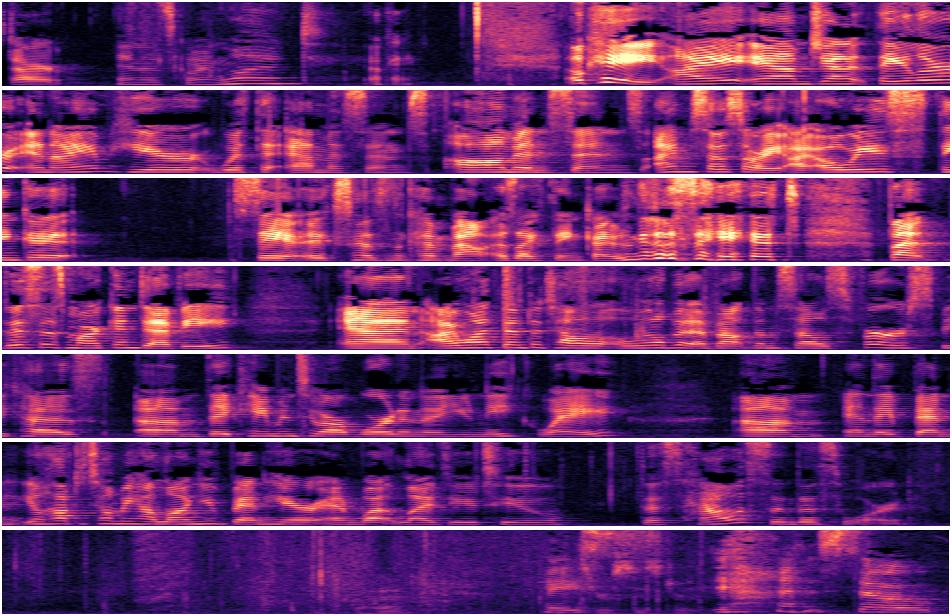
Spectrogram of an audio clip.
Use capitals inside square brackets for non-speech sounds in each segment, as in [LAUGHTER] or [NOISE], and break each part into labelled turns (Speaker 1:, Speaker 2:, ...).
Speaker 1: start and it's going one two, okay. Okay i am janet thaler and i am here with the amundsens amundsons i'm so sorry i always think it say it it doesn't come out as i think i was [LAUGHS] going to say it but this is mark and debbie and i want them to tell a little bit about themselves first because um, they came into our ward in a unique way um, and they've been you'll have to tell me how long you've been here and what led you to this house and this ward
Speaker 2: ahead.
Speaker 3: Okay,
Speaker 2: It's your sister.
Speaker 3: Yeah, [LAUGHS] so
